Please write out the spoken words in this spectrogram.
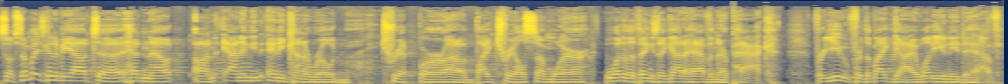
so if somebody's going to be out uh, heading out on, I mean, any kind of road trip or on a bike trail somewhere, what are the things they got to have in their pack? For you, for the bike guy, what do you need to have?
